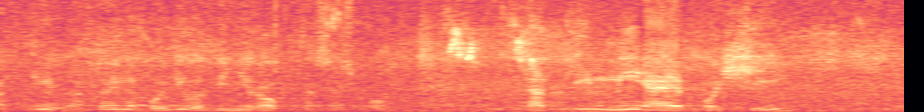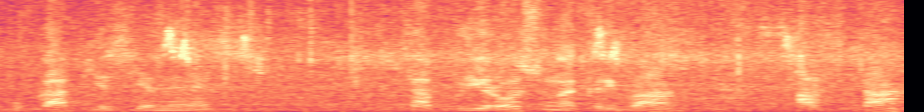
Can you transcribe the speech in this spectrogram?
Αυτή, αυτό είναι πολύ οδυνηρό που θα σας πω. Θα πει μία εποχή που κάποιες γενναίες θα πληρώσουν ακριβά αυτά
